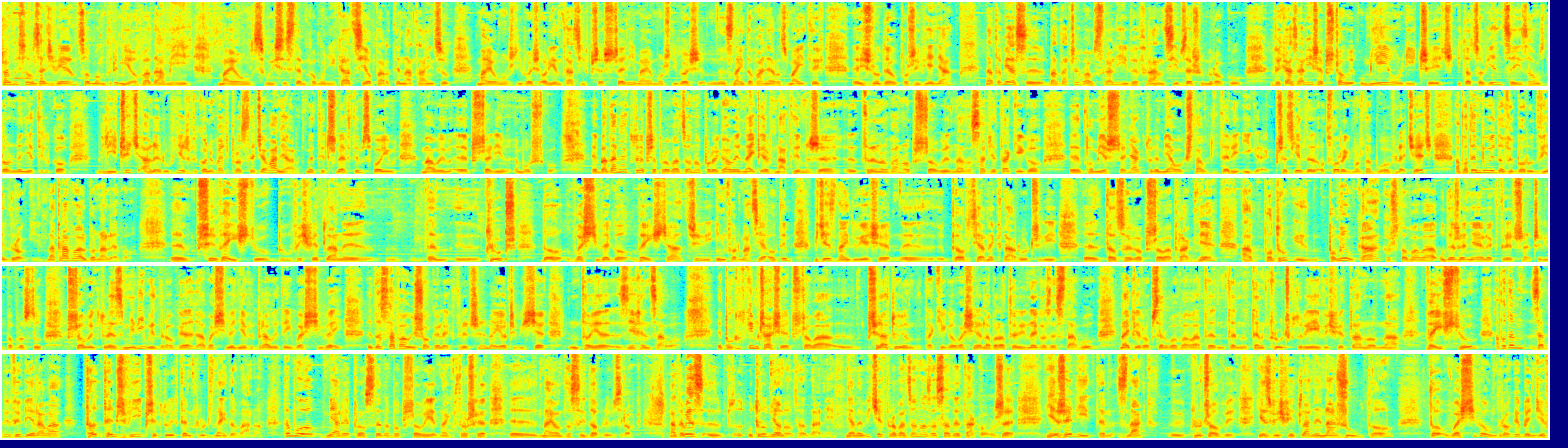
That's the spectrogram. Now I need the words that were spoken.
Pszczoły są zadziwiająco mądrymi owadami, mają swój system komunikacji oparty na tańcu, mają możliwość orientacji w przestrzeni, mają możliwość znajdowania rozmaitych e, źródeł pożywienia. Natomiast e, badacze w Australii i we Francji w zeszłym roku wykazali, że pszczoły umieją liczyć i to co więcej są zdolne nie tylko liczyć, ale również wykonywać proste działania arytmetyczne w tym swoim małym e, pszczelim muszczku. Badania, które przeprowadzono polegały najpierw na tym, że trenowano pszczoły na zasadzie takiego e, pomieszczenia, które miało kształt litery Y. Przez jeden otworek można było wlecieć, a potem były do wyboru dwie drogi, na prawo albo na lewo. E, przy wejściu był wyświetlany e, ten klucz do właściwego wejścia, czyli informacja o tym, gdzie znajduje się porcja nektaru, czyli to, czego pszczoła pragnie, a po drugie pomyłka kosztowała uderzenie elektryczne, czyli po prostu pszczoły, które zmyliły zmieniły drogę, a właściwie nie wybrały tej właściwej, dostawały szok elektryczny, no i oczywiście to je zniechęcało. Po krótkim czasie pszczoła, przylatując do takiego właśnie laboratoryjnego zestawu, najpierw obserwowała ten, ten, ten klucz, który jej wyświetlano na wejściu, a potem wybierała to, te drzwi, przy których ten klucz znajdowano. To było w miarę proste, no bo pszczoły jednak troszkę y, mają dosyć dobry wzrok. Natomiast y, utrudniono zadanie. Mianowicie wprowadzono zasadę taką, że jeżeli ten znak kluczowy jest wyświetlany na żółto, to właściwą drogę będzie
